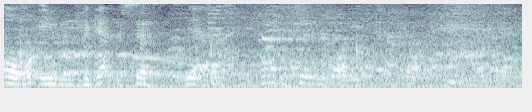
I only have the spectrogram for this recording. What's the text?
Or even forget the set. Yeah, find the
